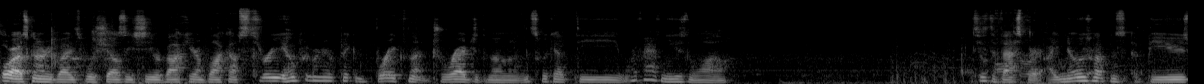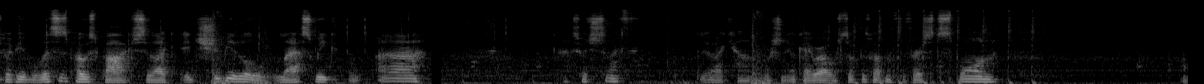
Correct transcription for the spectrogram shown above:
Alright, it's going on everybody, it's Will Chelsea, see we're back here on Black Ops 3. Hopefully we're going to take a break from that dredge at the moment. Let's look at the... What if I haven't used in a while? Let's use the Vesper. I know this weapon's abused by people. This is post-patch, so like, it should be a little less weak. Ah. Uh, switch to my... Oh, I can't, unfortunately. Okay, well, we're stuck this weapon for the first spawn. Oh,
